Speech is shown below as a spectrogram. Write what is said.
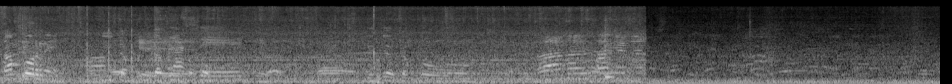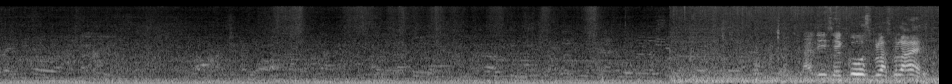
campur ni. Ini campur okay. tapi Dia campur. Tadi seko sebelah-sebelah eh.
